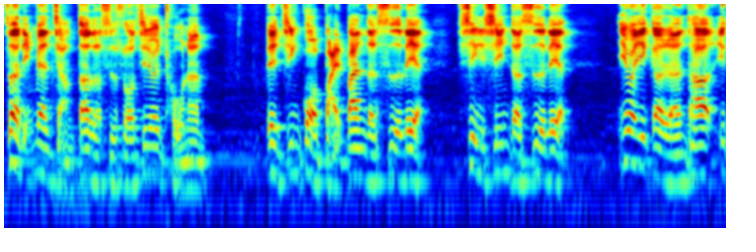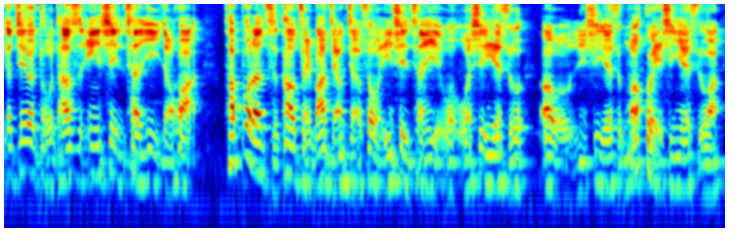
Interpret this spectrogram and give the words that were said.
这里面讲到的是说，基督徒呢，被经过百般的试炼，信心的试炼，因为一个人他一个基督徒他是因信称义的话，他不能只靠嘴巴讲讲说我因信称义，我我信耶稣，哦，你信耶稣，魔鬼信耶稣啊，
